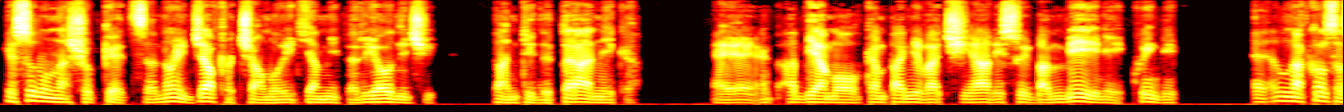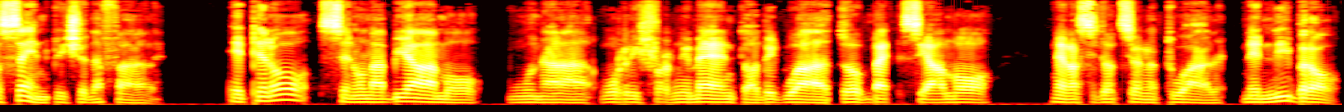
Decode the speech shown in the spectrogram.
che sono una sciocchezza. Noi già facciamo richiami periodici, antitetanica, eh, abbiamo campagne vaccinali sui bambini, quindi è una cosa semplice da fare. E però se non abbiamo una, un rifornimento adeguato, beh, siamo nella situazione attuale. Nel libro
